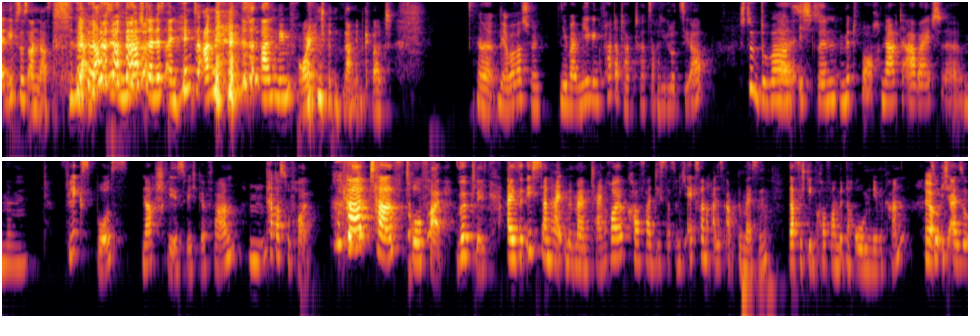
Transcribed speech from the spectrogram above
erlebst du es anders. Ja, das an dieser Stelle ist ein Hint an, an den Freunden. Nein, Quatsch. Äh, Nee, aber war schön. Nee, bei mir ging Vatertag Tatsache die Luzi ab. Stimmt, du Äh, warst. ich bin Mittwoch nach der Arbeit äh, mit dem Flixbus nach Schleswig gefahren. Mhm. Katastrophal. Katastrophal. Wirklich. Also ich dann halt mit meinem kleinen Rollkoffer, dies, das und ich extra noch alles abgemessen, dass ich den Koffer mit nach oben nehmen kann. Ja. So, ich also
